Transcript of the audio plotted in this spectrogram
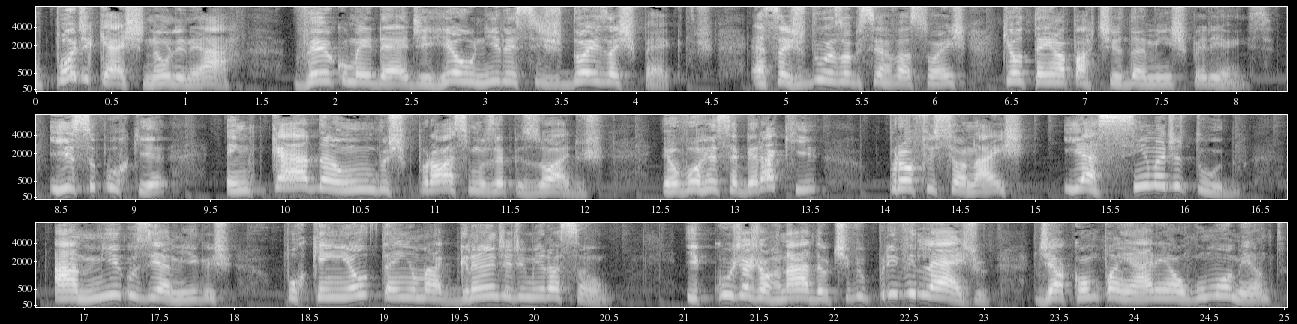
O podcast não linear veio com uma ideia de reunir esses dois aspectos, essas duas observações que eu tenho a partir da minha experiência. Isso porque em cada um dos próximos episódios eu vou receber aqui profissionais e, acima de tudo, amigos e amigas por quem eu tenho uma grande admiração e cuja jornada eu tive o privilégio de acompanhar em algum momento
